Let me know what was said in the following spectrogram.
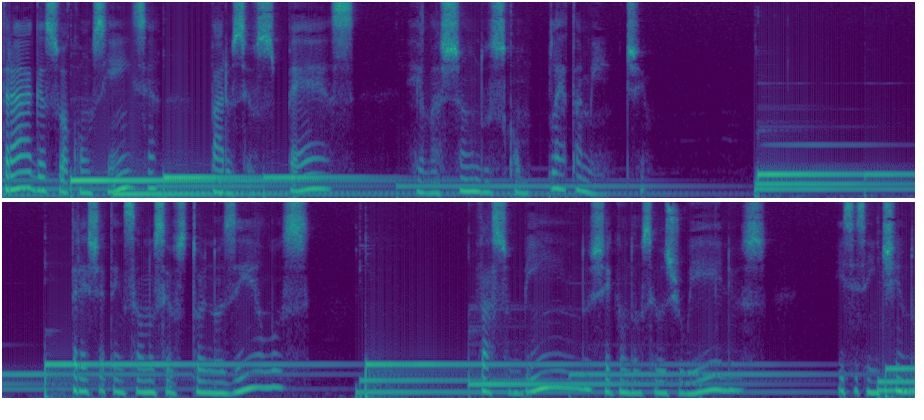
traga sua consciência para os seus pés, relaxando-os completamente. Preste atenção nos seus tornozelos, vá subindo, chegando aos seus joelhos e se sentindo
